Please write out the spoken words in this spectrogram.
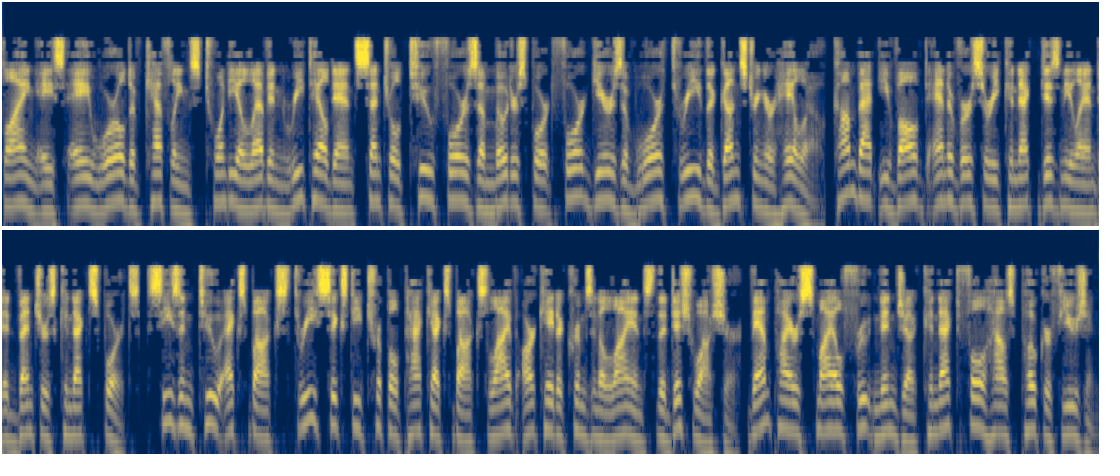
Flying Ace A World of Keflings 2011 Retail Dance Central 2 Forza Motorsport 4 Gears of War 3 The Gunstringer Halo, Combat Evolved Anniversary Kinect Disneyland Adventures Kinect Sports, Season 2 Xbox 360 Triple Pack Xbox Live Arcade A Crimson Alliance The Dishwasher, Vampire Smile Fruit Ninja Kinect Full House Poker Fusion,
